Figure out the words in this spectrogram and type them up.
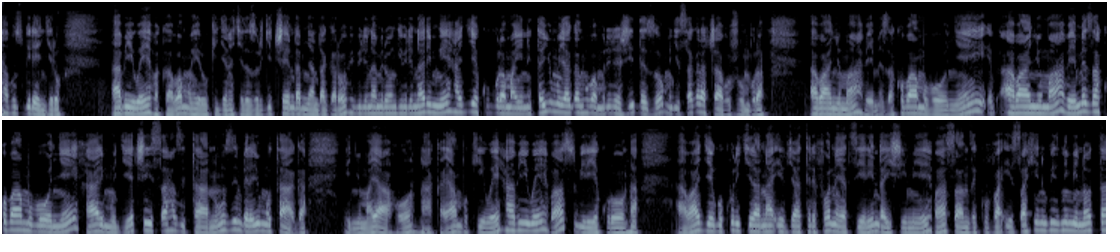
habuzwe irengero. Abiwe bakaba bamuheruka igenekerezo ry'icenda myandagaro bibiri na mirongo ibiri na rimwe hagiye kugura amayinite y'umuyagankuba muri Regideso mu gisagara ca Bujumbura. Abanyuma bemeza ko bamubonye abanyuma bemeza ko bamubonye hari mu gihe c'isaha zitanu z'imbere y'umutaga. Inyuma yaho nta kayambu kiwe abiwe basubiriye kuronka. Abagiye gukurikirana ivya telefone ya Thierry Ndayishimiye basanze kuva isaha indwi n'iminota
